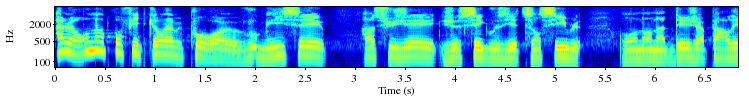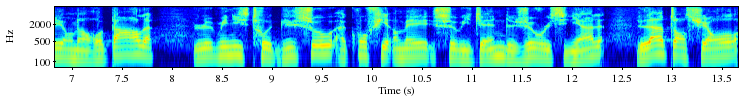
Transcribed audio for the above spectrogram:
Alors, on en profite quand même pour euh, vous glisser un sujet, je sais que vous y êtes sensible, on en a déjà parlé, on en reparle. Le ministre Dussault a confirmé ce week-end, je vous le signale, l'intention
